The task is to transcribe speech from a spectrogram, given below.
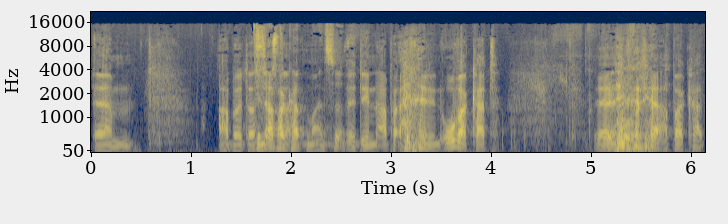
Ähm, aber das den Uppercut dann, meinst du? Äh, den, Upper, den Overcut. Äh, der Uppercut,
